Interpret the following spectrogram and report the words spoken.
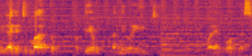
വികാരച്ചന്മാർക്കും പ്രത്യേകം നന്ദി പറയുകയും ചെയ്യും. വളരെ ഗോഡ് ബ്ലസ്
